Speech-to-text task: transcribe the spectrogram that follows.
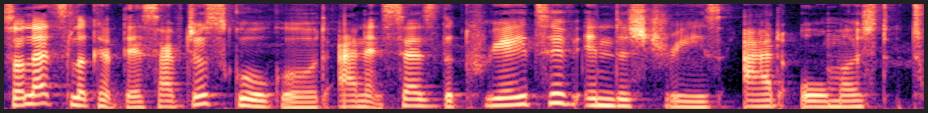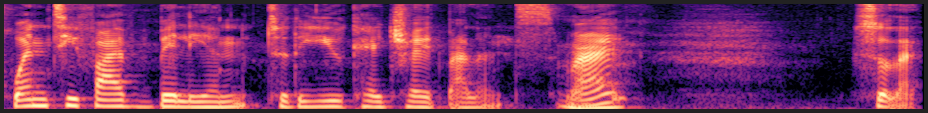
So let's look at this. I've just googled and it says the creative industries add almost 25 billion to the uk trade balance mm-hmm. right? So like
